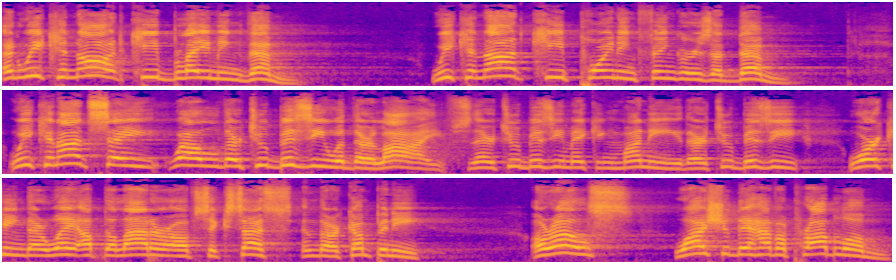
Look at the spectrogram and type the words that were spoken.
And we cannot keep blaming them. We cannot keep pointing fingers at them. We cannot say, well, they're too busy with their lives, they're too busy making money, they're too busy working their way up the ladder of success in their company. Or else, why should they have a problem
